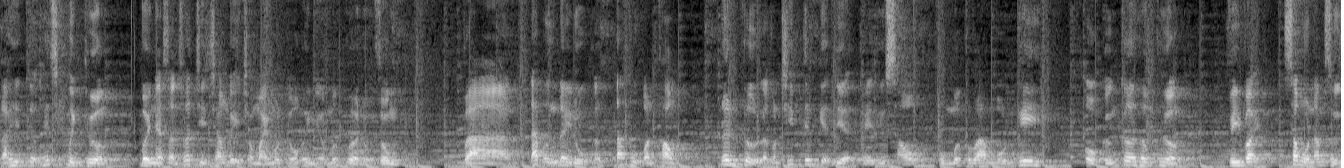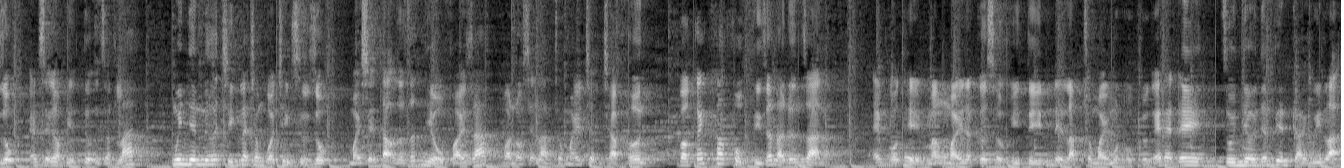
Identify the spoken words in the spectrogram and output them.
là hiện tượng hết sức bình thường bởi nhà sản xuất chỉ trang bị cho máy một cấu hình ở mức vừa đủ dùng và đáp ứng đầy đủ các tác vụ văn phòng. Đơn cử là con chip tiết kiệm điện thế hệ thứ 6 cùng mức RAM 4GB, ổ cứng cơ thông thường. Vì vậy, sau một năm sử dụng, em sẽ gặp hiện tượng giật lag. Nguyên nhân nữa chính là trong quá trình sử dụng, máy sẽ tạo ra rất nhiều file rác và nó sẽ làm cho máy chậm chạp hơn. Và cách khắc phục thì rất là đơn giản. Em có thể mang máy ra cơ sở uy tín để lắp cho máy một ổ cứng SSD rồi nhờ nhân viên cài nguyên lại.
